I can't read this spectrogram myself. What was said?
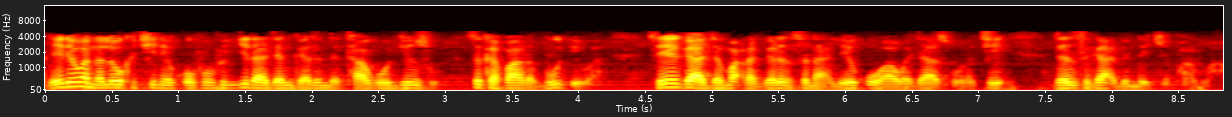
A daidai wannan lokaci ne kofofin gidajen garin da tagogin su suka fara budewa sai ga jama'ar garin suna lekowa waje a tsorace dan su ga abin da ke faruwa.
